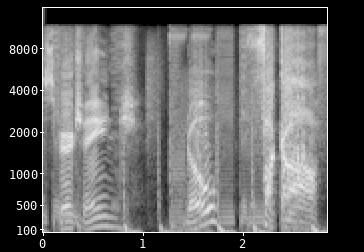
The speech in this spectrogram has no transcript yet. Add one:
Spare change? No? Fuck off!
